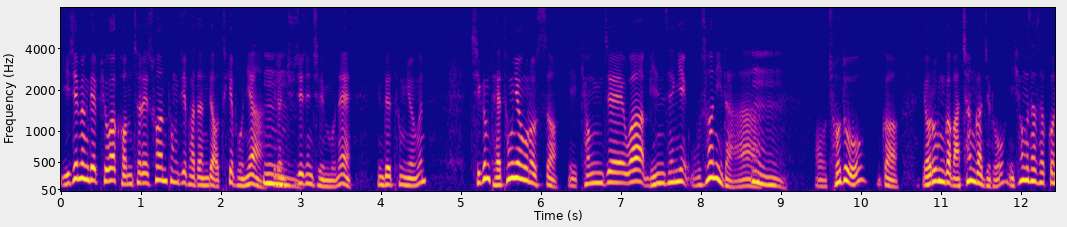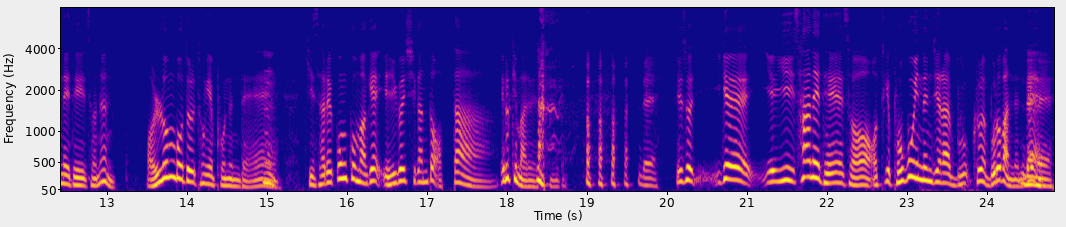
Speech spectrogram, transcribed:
이재명 대표가 검찰에 소환 통지 받았는데 어떻게 보냐 이런 음. 취재진 질문에 윤 대통령은 지금 대통령으로서 이 경제와 민생이 우선이다. 음. 어, 저도 그러니까 여러분과 마찬가지로 이 형사 사건에 대해서는 언론 보도를 통해 보는데 음. 기사를 꼼꼼하게 읽을 시간도 없다 이렇게 말을 했습니다. 네. 그래서 이게 이 사안에 대해서 어떻게 보고 있는지나 그걸 물어봤는데 네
